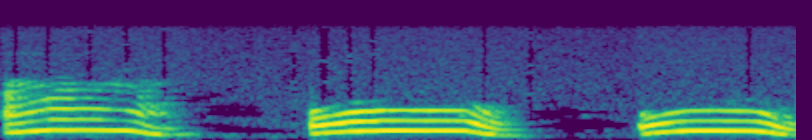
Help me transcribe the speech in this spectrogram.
А, О, У,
